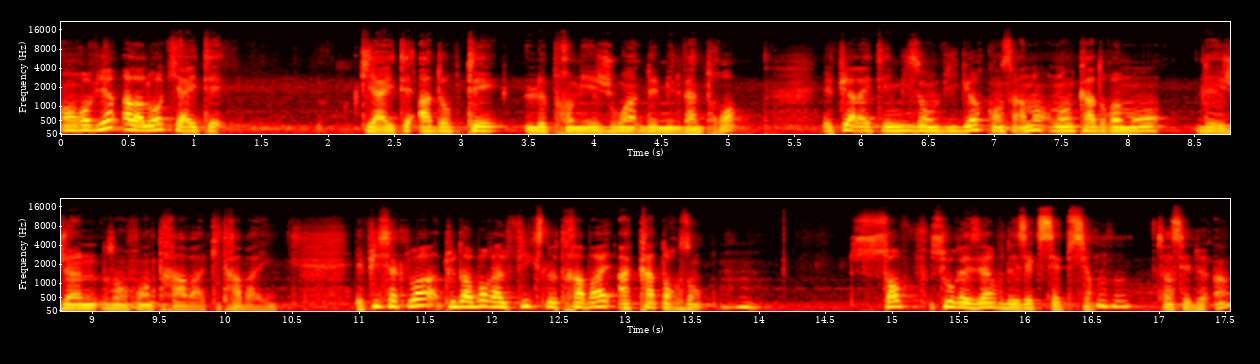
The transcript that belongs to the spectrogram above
on revient à la loi qui a été, qui a été adoptée le 1er juin 2023. Et puis, elle a été mise en vigueur concernant l'encadrement des jeunes enfants qui travaillent. Et puis, cette loi, tout d'abord, elle fixe le travail à 14 ans, sauf sous réserve des exceptions. Mhm. Ça, c'est de 1.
